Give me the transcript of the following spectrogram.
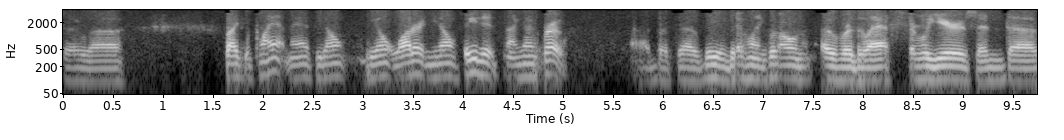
So uh, it's like a plant, man. If you don't if you don't water it and you don't feed it, it's not going to grow. Uh, but uh, we have definitely grown over the last several years, and uh,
